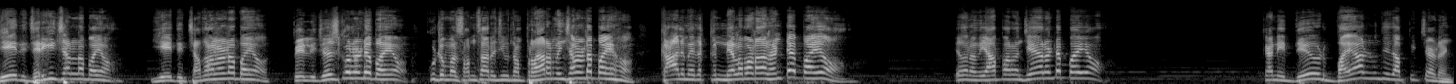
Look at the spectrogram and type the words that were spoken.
ఏది జరిగించాలన్న భయం ఏది చదవాలన్న భయం పెళ్ళి చేసుకోవాలంటే భయం కుటుంబ సంసార జీవితం ప్రారంభించాలంటే భయం కాలు మీద నిలబడాలంటే భయం ఏదైనా వ్యాపారం చేయాలంటే భయం. కానీ దేవుడు భయాల నుండి తప్పించాడంట.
